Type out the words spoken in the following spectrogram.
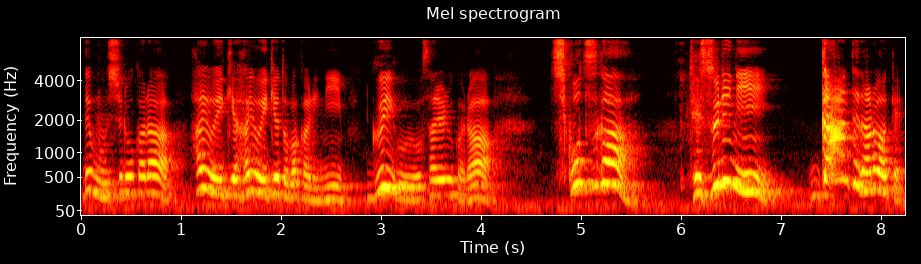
でも後ろから「はよ行けはよ行け」とばかりにぐいぐい押されるから恥骨が手すりにガーンってなるわけ。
